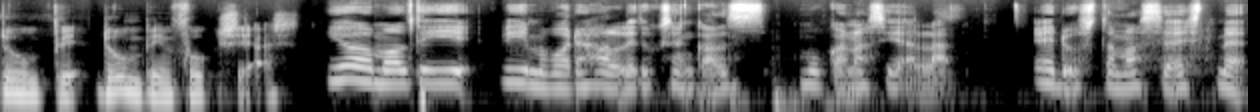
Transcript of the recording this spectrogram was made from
dumpi, dumpin fuksiaiset. Joo, me oltiin viime vuoden hallituksen kanssa mukana siellä edustamassa ja sitten me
